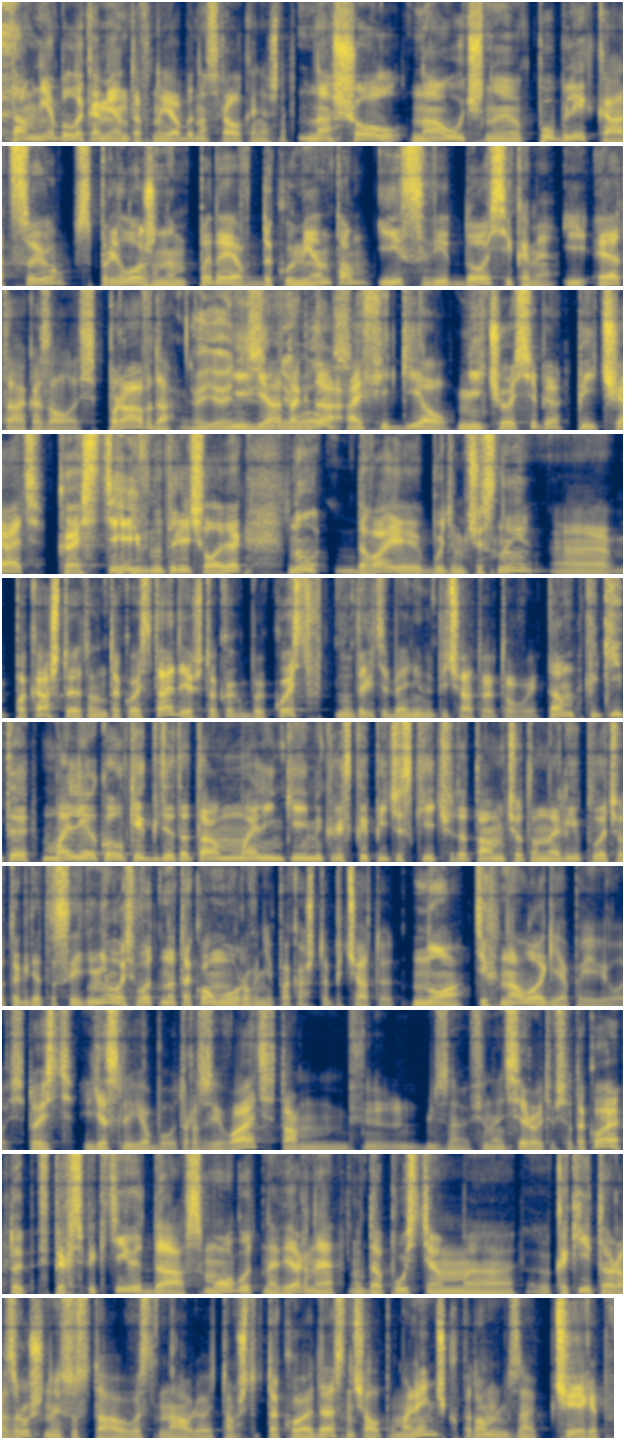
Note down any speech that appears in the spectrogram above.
Там не было комментов, но я бы насрал, конечно. Нашел научную публикацию с приложенным PDF-документом и с видосиками. И это оказалось правда. А я И я тогда офигел. Ничего себе, печать костей внутри человека. Ну, давай будем честны, э, пока что это на такой стадии, что как бы кость внутри тебя не напечатают, увы. Там какие-то молекулки где-то там маленькие, микроскопические, что-то там, что-то налипло, что-то где-то соединилось. Вот на таком уровне пока что печатают. Но технология появилась. То есть, если ее будут развивать, там, не знаю, финансировать и все такое, то в перспективе, да, смогут, наверное, допустим, э, какие-то разрушенные суставы восстанавливать, там что-то такое, да, сначала помаленечку, потом, не знаю, череп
